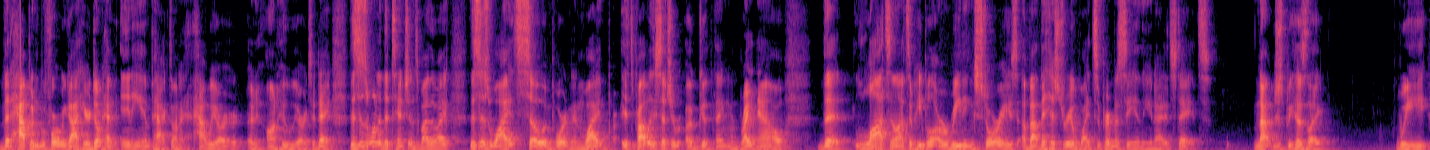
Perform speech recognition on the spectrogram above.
that happened before we got here don't have any impact on how we are on who we are today. This is one of the tensions, by the way. This is why it's so important and why it's probably such a, a good thing right now that lots and lots of people are reading stories about the history of white supremacy in the United States. Not just because like we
